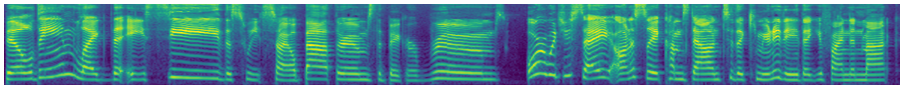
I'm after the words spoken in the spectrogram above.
building, like the AC, the suite style bathrooms, the bigger rooms? Or would you say, honestly, it comes down to the community that you find in Mac?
